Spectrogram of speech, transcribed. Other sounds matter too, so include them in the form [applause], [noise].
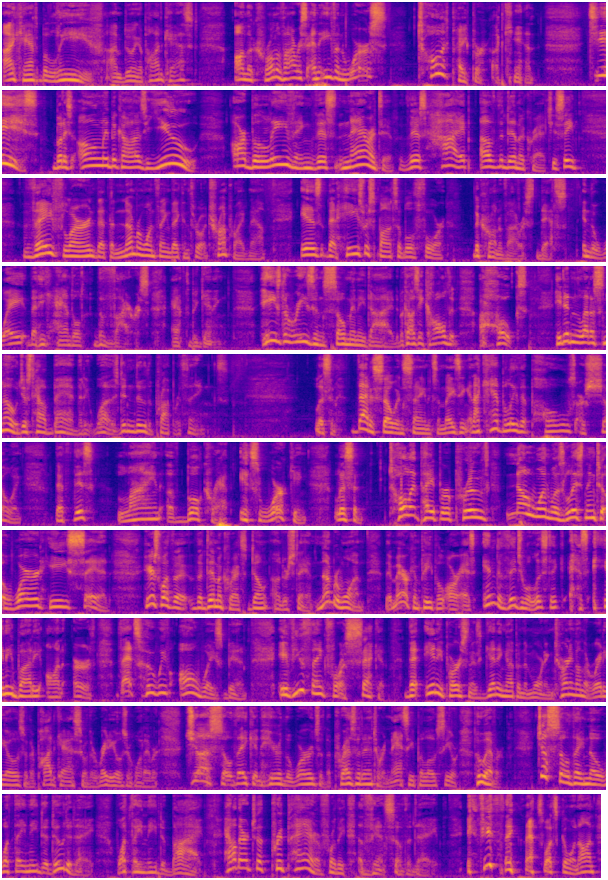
I can't believe I'm doing a podcast on the coronavirus and even worse, toilet paper [laughs] again. Jeez, but it's only because you are believing this narrative, this hype of the Democrats. You see, they've learned that the number one thing they can throw at Trump right now is that he's responsible for the coronavirus deaths in the way that he handled the virus at the beginning. He's the reason so many died because he called it a hoax. He didn't let us know just how bad that it was, didn't do the proper things. Listen, that is so insane. It's amazing. And I can't believe that polls are showing that this line of bullcrap is working. Listen, toilet paper proves no one was listening to a word he said. Here's what the, the Democrats don't understand. Number one, the American people are as individualistic as [laughs] anybody on earth. That's who we've always been. If you think for a second that any person is getting up in the morning, turning on the radios or their podcasts or their radios or whatever, just so they can hear the words of the president or Nancy Pelosi or whoever, just so they know what they need to do today, what they need to buy, how they're to prepare for the events of the day. If you think that's what's going on,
